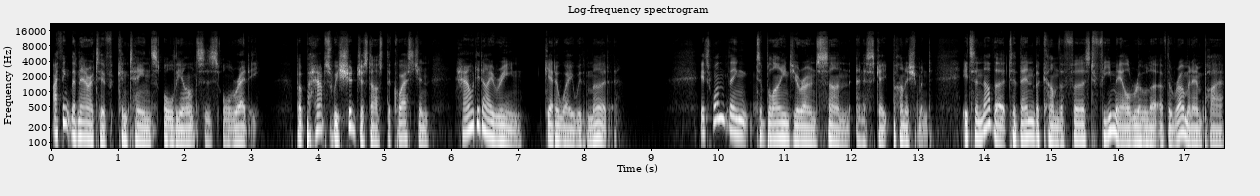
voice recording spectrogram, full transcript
I think the narrative contains all the answers already, but perhaps we should just ask the question how did Irene get away with murder? It's one thing to blind your own son and escape punishment. It's another to then become the first female ruler of the Roman Empire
